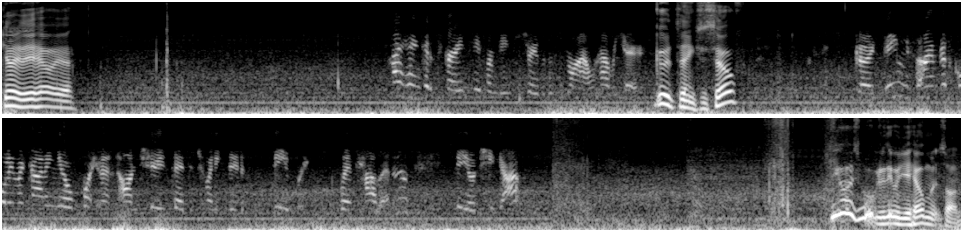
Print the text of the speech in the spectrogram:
There, how are you? Hi Hank, it's Grace here from Dentistry with a Smile. How are you? Good, thanks yourself. Good, thanks. I'm just calling regarding your appointment on Tuesday the 23rd of February with Helen for your checkup. You guys walk with your helmets on?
